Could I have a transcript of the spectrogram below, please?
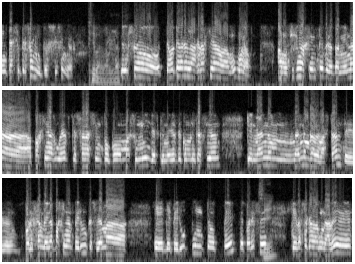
en casi tres añitos, sí señor. Qué barbaridad. Y eso, tengo que darle las gracias a, bueno, a muchísima gente, pero también a, a páginas web que son así un poco más humildes que medios de comunicación, que me han, me han nombrado bastante. Por ejemplo, hay una página en Perú que se llama eh, deperú.p, me parece, Sí. que la ha sacado alguna vez.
